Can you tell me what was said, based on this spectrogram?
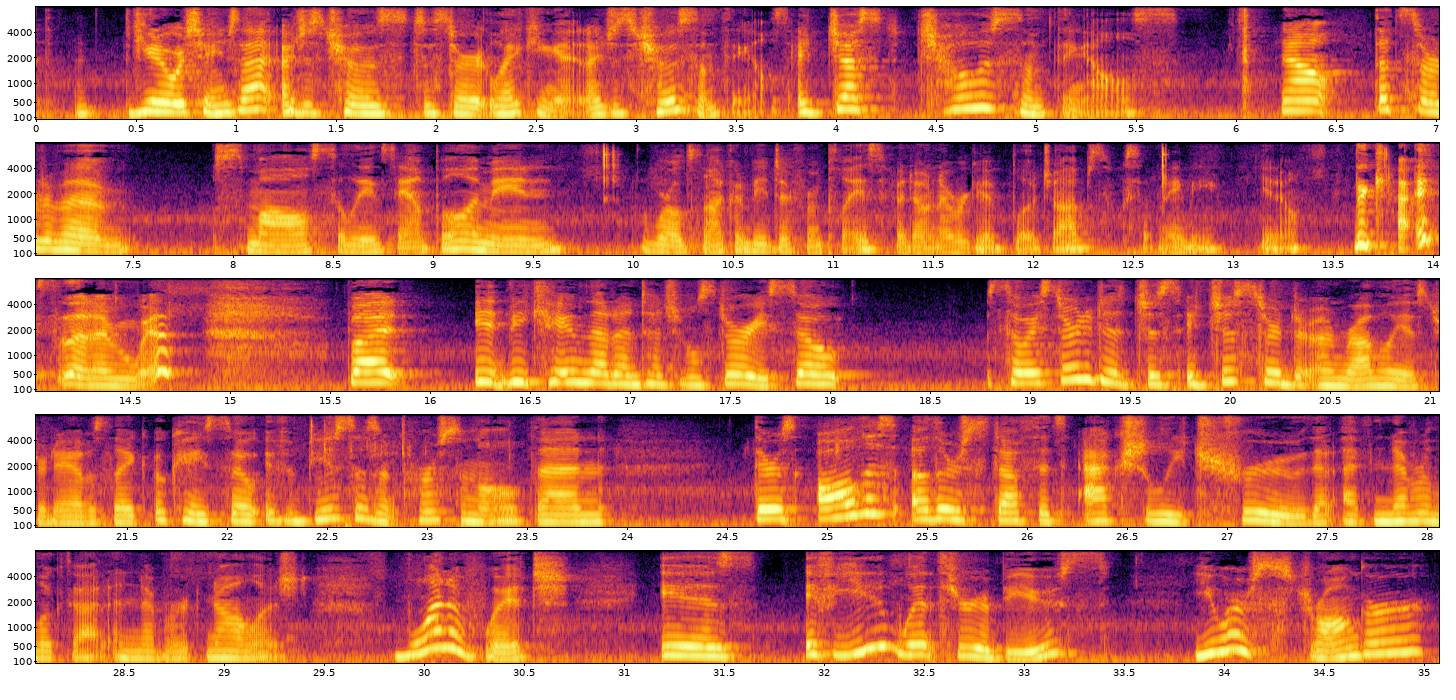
you know what changed that? I just chose to start liking it. I just chose something else. I just chose something else. Now that's sort of a small, silly example. I mean, the world's not going to be a different place if I don't ever get blowjobs, except maybe you know the guys that I'm with. But it became that untouchable story. So, so I started to just it just started to unravel yesterday. I was like, okay, so if abuse isn't personal, then there's all this other stuff that's actually true that I've never looked at and never acknowledged. One of which is if you went through abuse, you are stronger.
